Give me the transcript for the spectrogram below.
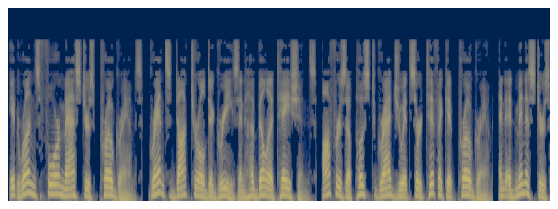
It runs four master's programs, grants doctoral degrees and habilitations, offers a postgraduate certificate program, and administers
